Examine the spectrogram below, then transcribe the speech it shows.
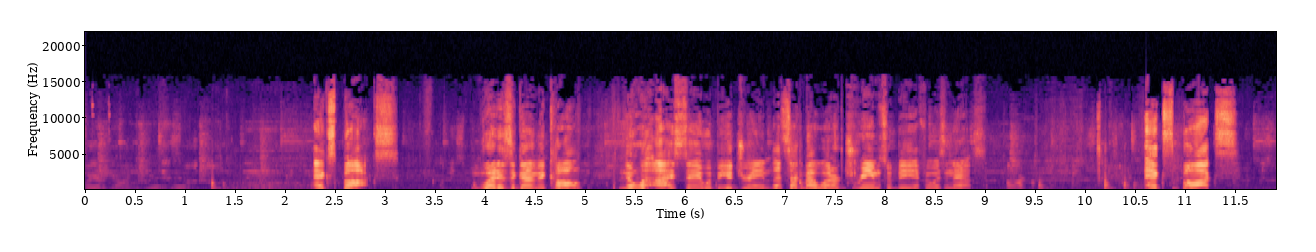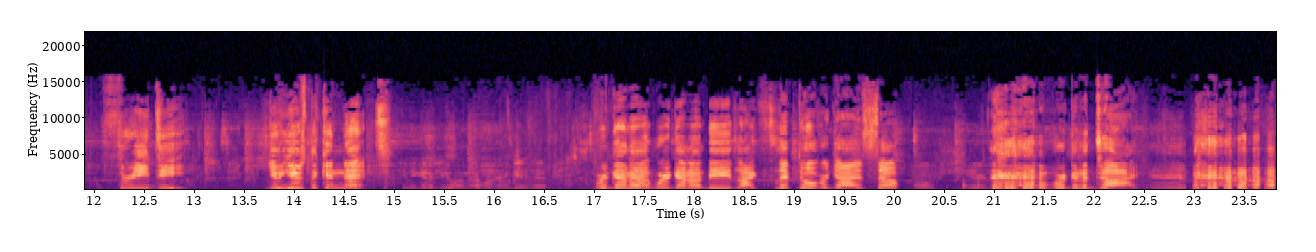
We are going to get it. Xbox. What is it going to be called? You know what I say would be a dream? Let's talk about what our dreams would be if it was announced. Talk to me. Xbox 3D. You use the Kinect. Can you get a view on that? We're going to get hit. We're gonna we're gonna be like flipped over, guys. So. we're gonna die.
